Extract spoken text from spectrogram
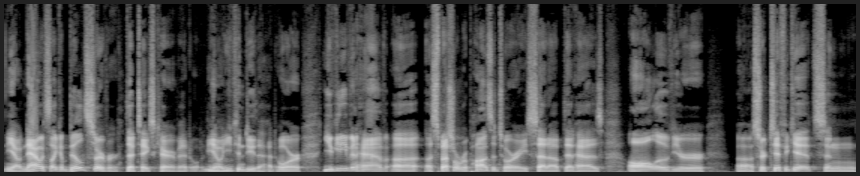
you know now it's like a build server that takes care of it you mm -hmm. know you mm-hmm. can do that or you could even have a, a special repository set up that has all of your uh, certificates and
